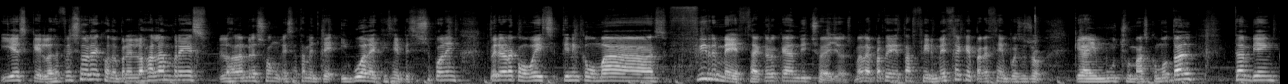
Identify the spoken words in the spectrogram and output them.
Y es que los defensores, cuando ponen los alambres, los alambres son exactamente iguales que siempre se suponen, pero ahora, como veis, tienen como más firmeza, creo que han dicho ellos, ¿vale? Aparte de esta firmeza que parecen, pues eso, que hay mucho más como tal, también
